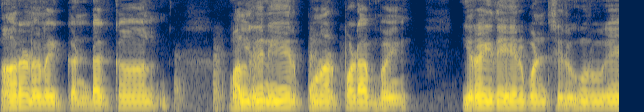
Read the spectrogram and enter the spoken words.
நாரணனை கண்டக்கால் மல்கு நீர் புனற்படமை இறைதேர்பண் சிறுகுருகே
